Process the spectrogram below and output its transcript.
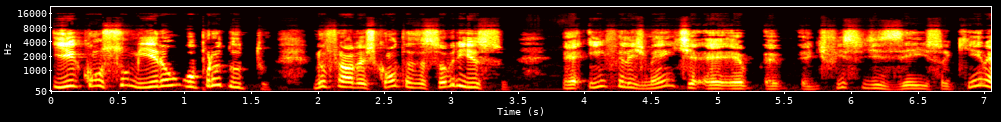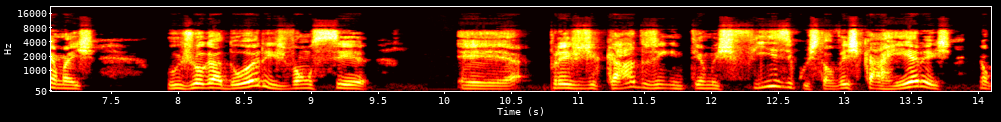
e consumiram o produto. No final das contas, é sobre isso. É, infelizmente, é, é, é difícil dizer isso aqui, né? Mas os jogadores vão ser é, prejudicados em, em, termos físicos, talvez carreiras, não,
